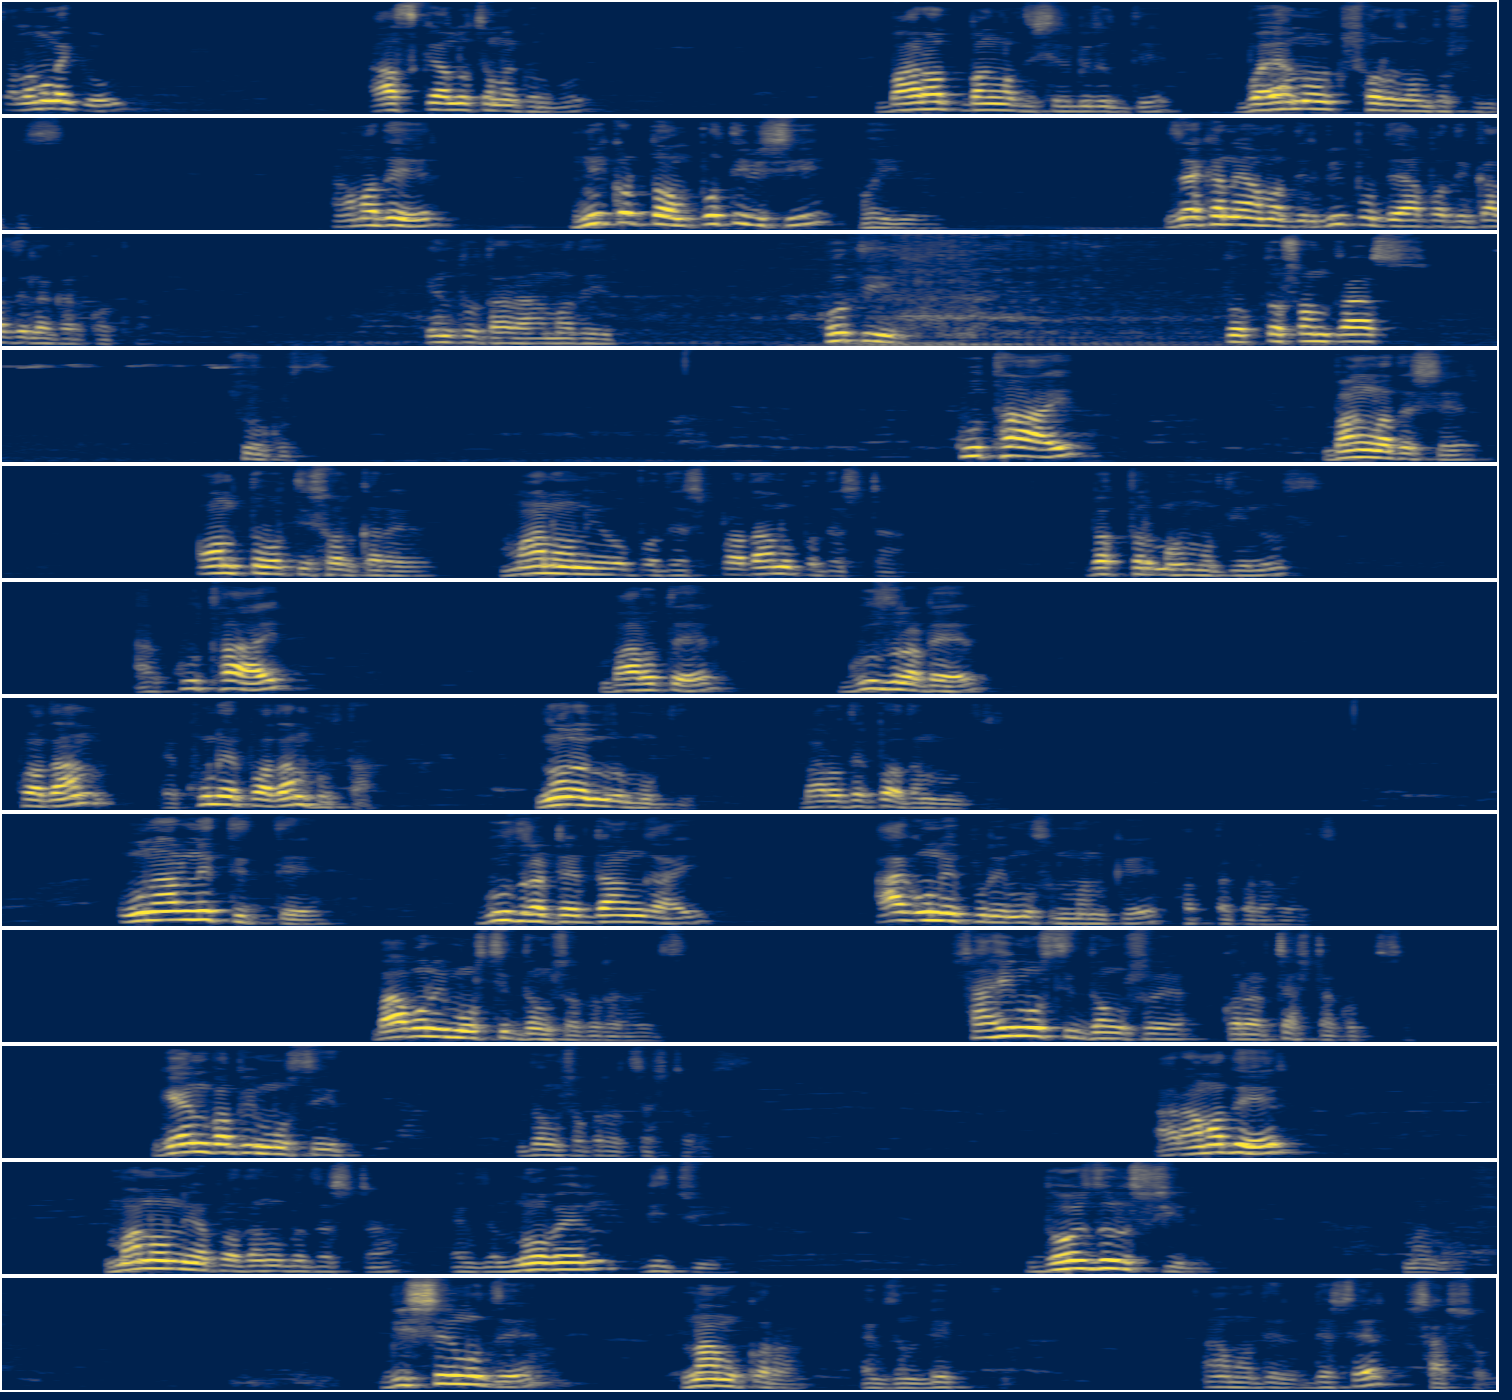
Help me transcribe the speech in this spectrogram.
সালাম আলাইকুম। আজকে আলোচনা করব ভারত বাংলাদেশের বিরুদ্ধে ভয়ানক ষড়যন্ত্র শুরু করছে। আমাদের নিকটতম প্রতিবেশী হয়ে যেখানে আমাদের বিপদে আপদে কাজে লাগার কথা, কিন্তু তারা আমাদের ক্ষতির তথ্য সন্ত্রাস শুরু করছে। কোথায় বাংলাদেশের অন্তর্বর্তী সরকারের মাননীয় উপদেশ, প্রধান উপদেষ্টা ডক্টর মোহাম্মদ ইউনুস। আর কোথায়? ভারতের গুজরাটের প্রধান, খুনের প্রধান হোতা, নরেন্দ্র মোদী, ভারতের প্রধানমন্ত্রী। উনার নেতৃত্বে গুজরাটের দাঙ্গায় আগুনে পুড়ে মুসলমানকে হত্যা করা হয়েছে। বাবরি মসজিদ ধ্বংস করা হয়েছে। শাহী মসজিদ ধ্বংস করার চেষ্টা করছে। জ্ঞানবাপী মসজিদ ধ্বংস করার চেষ্টা করছে। আর আমাদের মাননীয় প্রধান উপদেষ্টা একজন নোবেল বিজয়ী, ধৈর্যশীল মানুষ। বিশ্বের মধ্যে নাম করা একজন ব্যক্তি আমাদের দেশের শাসক।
